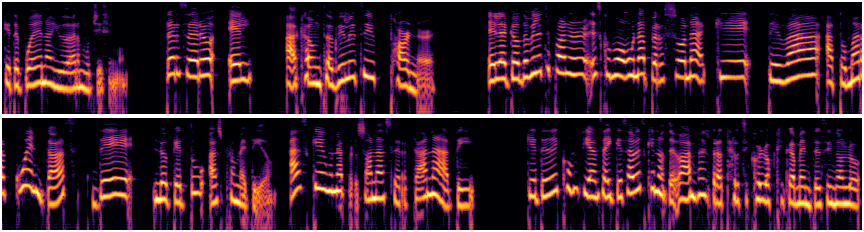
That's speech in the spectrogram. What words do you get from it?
que te pueden ayudar muchísimo. Tercero, el Accountability Partner. El Accountability Partner es como una persona que te va a tomar cuentas de lo que tú has prometido. Haz que una persona cercana a ti, que te dé confianza y que sabes que no te va a maltratar psicológicamente si no lo,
